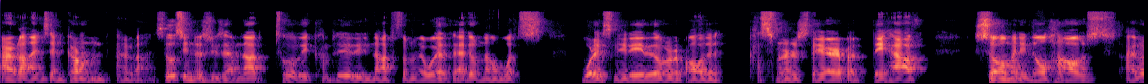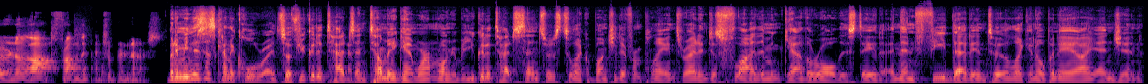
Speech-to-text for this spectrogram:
airlines and government airlines. Those industries I'm not totally completely not familiar with. I don't know what's what is needed or all the customers there, but they have so many know-hows. I learned a lot from the entrepreneurs. But I mean, this is kind of cool, right? So if you could attach, and tell me again where I'm wrong here, but you could attach sensors to like a bunch of different planes, right? And just fly them and gather all this data and then feed that into like an open AI engine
